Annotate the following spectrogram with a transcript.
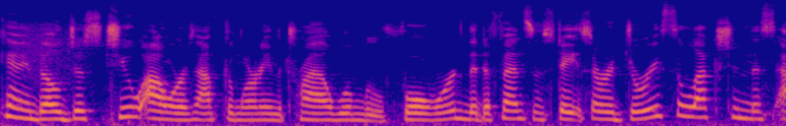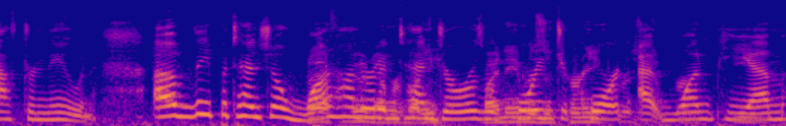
Cami Bill, just two hours after learning the trial will move forward, the defense and state started jury selection this afternoon. Of the potential 110 jurors reporting to court at 1 p.m.,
